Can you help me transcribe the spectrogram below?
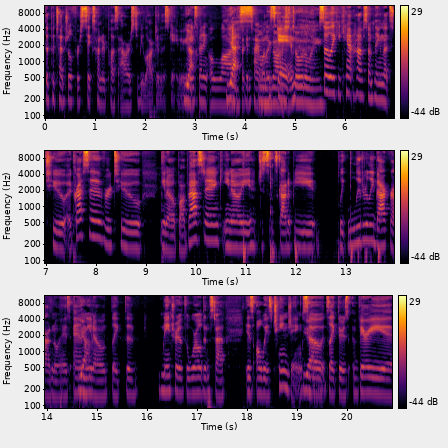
the potential for 600 plus hours to be logged in this game. You're Yeah. gonna be spending a lot Yes. of fucking time oh on my this gosh, game. Totally. So like you can't have something that's too aggressive or too, you know, bombastic. You know, you just it's got to be like literally background noise and Yeah. you know like the nature of the world and stuff. is always changing. Yeah. So it's like there's very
